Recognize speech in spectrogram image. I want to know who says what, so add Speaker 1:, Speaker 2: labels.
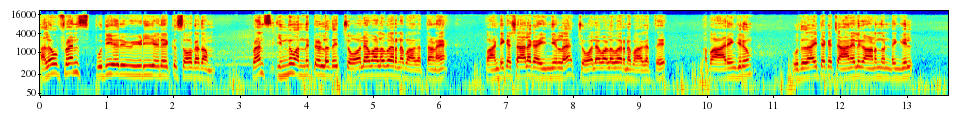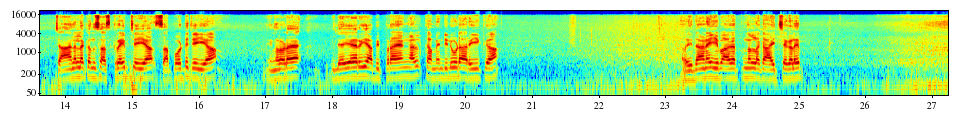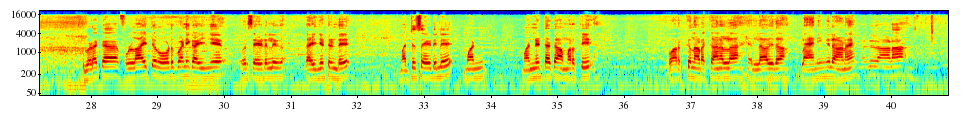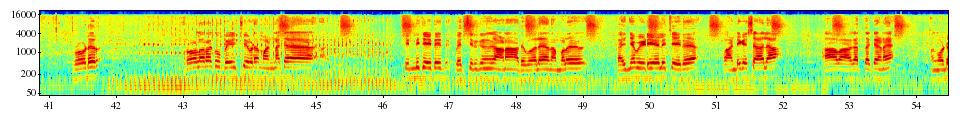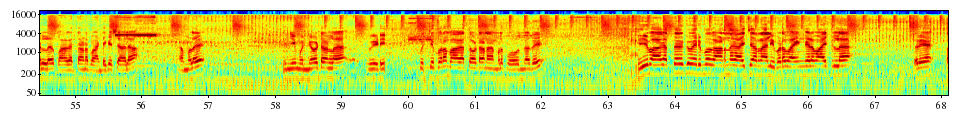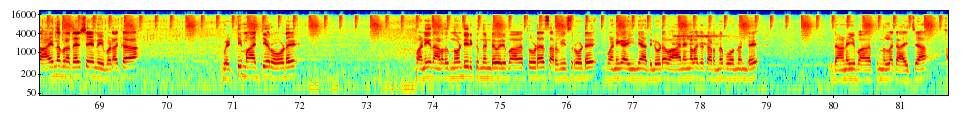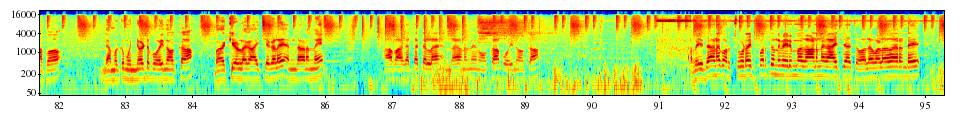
Speaker 1: Hello friends പുതിയൊരു വീഡിയോയിലേക്ക് സ്വാഗതം. ഫ്രണ്ട്സ് ഇന്ന് വന്നിട്ടുള്ളത് ചോലവളവ് പറഞ്ഞ ഭാഗത്താണ്. പാണ്ഡികശാല കഴിഞ്ഞുള്ള ചോലവളവ് പറഞ്ഞ ഭാഗത്ത്. അപ്പോൾ ആരെങ്കിലും പുതുതായിട്ടൊക്കെ ചാനൽ കാണുന്നുണ്ടെങ്കിൽ ചാനലൊക്കെ ഒന്ന് സബ്സ്ക്രൈബ് ചെയ്യുക സപ്പോർട്ട് ചെയ്യുക. നിങ്ങളുടെ വിലയേറിയ അഭിപ്രായങ്ങൾ കമന്റിലൂടെ അറിയിക്കുക. ഇതാണ് ഈ ഭാഗത്തു നിന്നുള്ള കാഴ്ചകൾ ഇവിടെയൊക്കെ ഫുള്ളായിട്ട് റോഡ് പണി കഴിഞ്ഞ് ഒരു സൈഡിൽ കഴിഞ്ഞിട്ടുണ്ട്. മറ്റു സൈഡിൽ മൺ മണ്ണിട്ടൊക്കെ അമർത്തി വർക്ക് നടക്കാനുള്ള എല്ലാവിധ പ്ലാനിങ്ങിലാണ് നിങ്ങൾക്ക് കാണാം. റോഡ് റോളറൊക്കെ ഉപയോഗിച്ച് ഇവിടെ മണ്ണൊക്കെ ഫില്ല് ചെയ്ത് വെച്ചിരിക്കുന്നത് കാണാം. അതുപോലെ നമ്മൾ കഴിഞ്ഞ വീഡിയോയിൽ ചെയ്ത പാണ്ഡികശാല ആ ഭാഗത്തൊക്കെയാണ്. അങ്ങോട്ടുള്ള ഭാഗത്താണ് പാണ്ഡികശാല. നമ്മൾ ഇനി മുന്നോട്ടുള്ള വീട് കുറ്റിപ്പുറം ഭാഗത്തോട്ടാണ് നമ്മൾ പോകുന്നത്. ഈ ഭാഗത്തേക്ക് വരുമ്പോൾ കാണുന്ന കാഴ്ച പറഞ്ഞാൽ ഇവിടെ ഭയങ്കരമായിട്ടുള്ള ഒരു താഴ്ന്ന പ്രദേശമായിരുന്നു. ഇവിടെയൊക്കെ വെട്ടിമാറ്റി റോഡ് പണി നടന്നുകൊണ്ടിരിക്കുന്നുണ്ട്. ഒരു ഭാഗത്തൂടെ സർവീസ് റോഡ് പണി കഴിഞ്ഞ് അതിലൂടെ വാഹനങ്ങളൊക്കെ കടന്നു പോകുന്നുണ്ട്. ഇതാണ് ഈ ഭാഗത്തു നിന്നുള്ള കാഴ്ച. അപ്പോൾ നമുക്ക് മുന്നോട്ട് പോയി നോക്കാം. ബാക്കിയുള്ള കാഴ്ചകൾ എന്താണെന്ന് ആ ഭാഗത്തൊക്കെ ഉള്ള എന്താണെന്ന് നോക്കാം പോയി നോക്കാം. അപ്പോൾ ഇതാണ് കുറച്ചുകൂടെ ഇപ്പുറത്ത് നിന്ന് വരുമ്പോൾ കാണുന്ന കാഴ്ച. ചോലവളവേറുണ്ട്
